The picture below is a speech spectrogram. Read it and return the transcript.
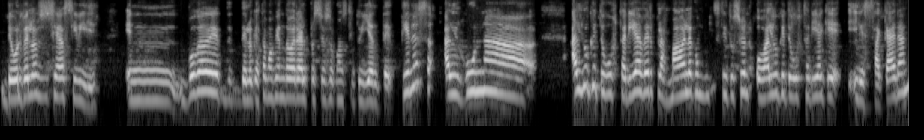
devolverlo a la sociedad civil, en boca de, lo que estamos viendo ahora el proceso constituyente, ¿tienes alguna algo que te gustaría ver plasmado en la Constitución o algo que te gustaría que le sacaran?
